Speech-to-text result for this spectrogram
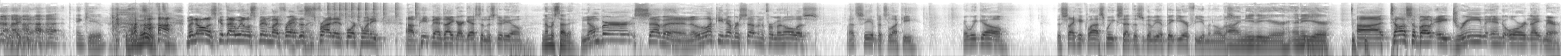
now. Thank you. I moved. Manolis, give that wheel a spin, my friend. This is Friday at 420. Uh, Pete Van Dyke, our guest in the studio. Number seven. Number seven. Lucky number seven for Manolis. Let's see if it's lucky. Here we go. The psychic last week said this was going to be a big year for you, Manolis. I need a year. Any year. Uh, tell us about a dream and or nightmare.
